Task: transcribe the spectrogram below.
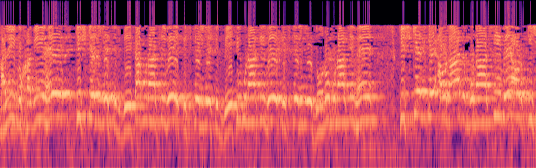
حلیم خبیر ہے، کس کے لیے صرف بیٹا مناسب ہے، کس کے لیے صرف بیٹی مناسب ہے، کس کے لیے دونوں مناسب ہیں۔ کس کے لیے اولاد مناسب ہے اور کس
